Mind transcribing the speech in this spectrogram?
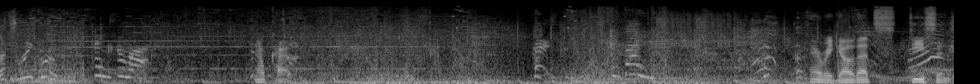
Let's regroup. Thanks a lot. Okay. I'm. There we go. That's decent.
